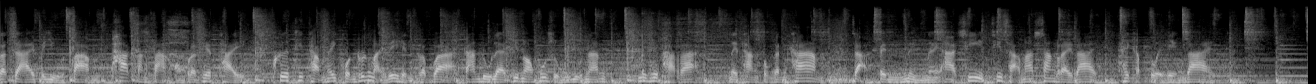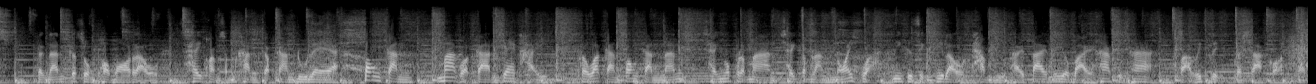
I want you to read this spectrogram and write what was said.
กระจายไปอยู่ตามภาคต่างๆ ของประเทศไทย เพื่อที่ทำให้คนรุ่นใหม่ได้เห็นครับว่า การดูแลพี่น้องผู้สูงอายุนั้น ไม่ใช่ภาระในทางตรงกันข้าม จะเป็นหนึ่งในอาชีพที่สามารถสร้างรายได้ให้กับตัวเองได้ ดังนั้นกระทรวงพมเราให้ความสำคัญกับการดูแล ป้องกันมากกว่าการแก้ไข เพราะว่าการป้องกันนั้นใช้งบประมาณใช้กำลังน้อยกว่า นี่คือสิ่งที่เราทำอยู่ภายใต้นโยบาย 5 5ฝ่าวิกฤตประชากรครับ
